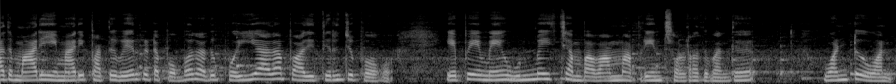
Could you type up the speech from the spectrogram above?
அது மாறி மாறி பத்து பேர்கிட்ட போகும்போது அது பொய்யாக தான் பாதி தெரிஞ்சு போகும். எப்பயுமே உண்மை சம்பவம் அப்படின்னு சொல்கிறது வந்து ஒன் டு ஒன்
